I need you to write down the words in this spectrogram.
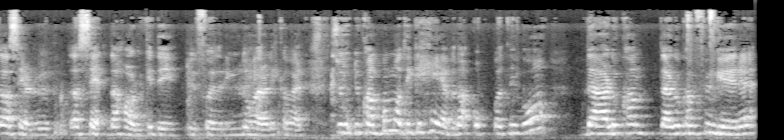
da, du, da, ser, har du ikke de utfordringene du har allikevel. Så du kan på en måte ikke heve deg opp på et nivå der du kan, der du kan fungere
